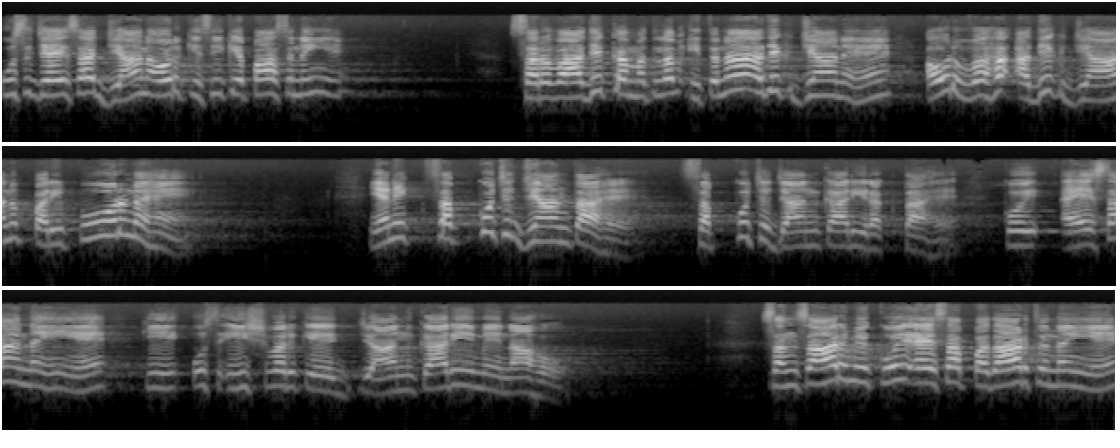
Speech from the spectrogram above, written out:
उस जैसा ज्ञान और किसी के पास नहीं है। सर्वाधिक का मतलब इतना अधिक ज्ञान है और वह अधिक ज्ञान परिपूर्ण है। यानी सब कुछ जानता है, सब कुछ जानकारी रखता है। कोई ऐसा नहीं है कि उस ईश्वर के जानकारी में ना हो। संसार में कोई ऐसा पदार्थ नहीं है,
